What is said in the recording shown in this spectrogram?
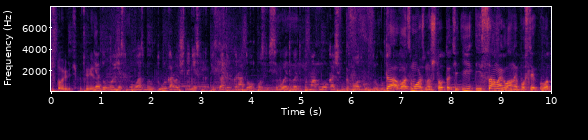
историю, типа, пережить. Я думаю, если бы у вас был тур, короче, на несколько пиздатых городов, после всего этого это бы могло качнуть водку в другую Да, возможно, что-то... И, и самое главное, после вот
